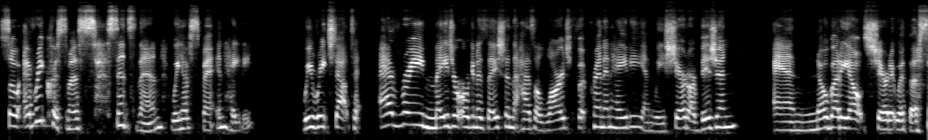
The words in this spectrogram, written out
So every Christmas since then, we have spent in Haiti. We reached out to every major organization that has a large footprint in Haiti, and we shared our vision, and nobody else shared it with us.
